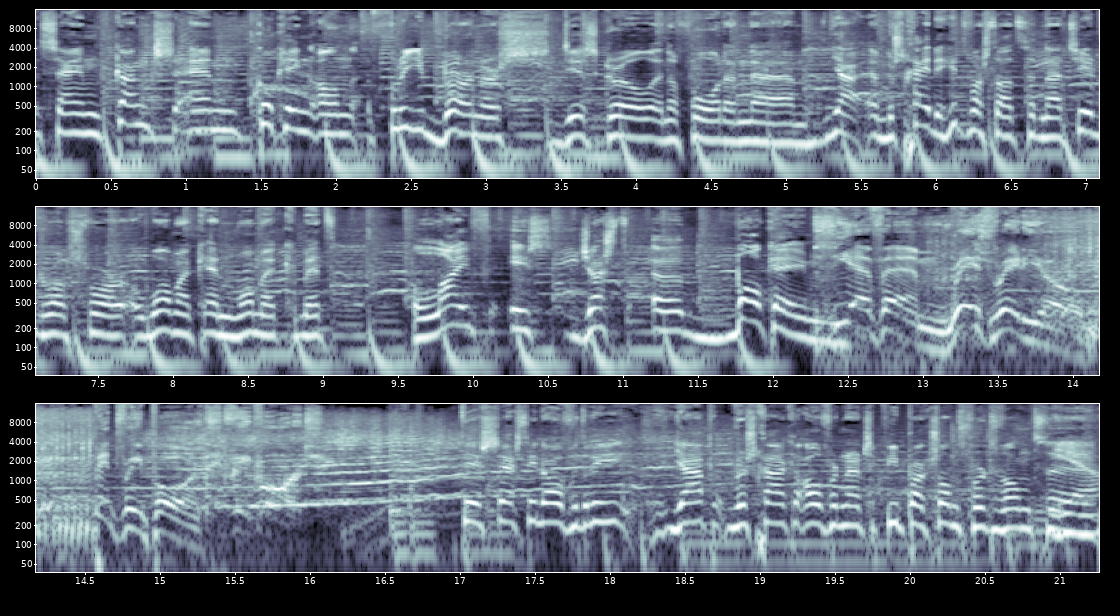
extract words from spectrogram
Dit zijn Kanks en Cooking on Three Burners. This Girl en daarvoor een, ehm, ja, een bescheiden hit was dat... na Teardrops voor Womack en Womack met Life is Just a Ball Game. CFM, Race Radio, Pit Report. Pit Report. Het is 16 over 3. Jaap, we schakelen over naar het circuitpark Zandvoort. Want eh,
